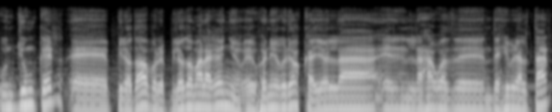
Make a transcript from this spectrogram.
un Junker eh, pilotado por el piloto malagueño Eugenio Gross cayó en, la- las aguas de Gibraltar.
